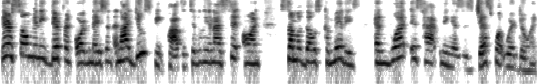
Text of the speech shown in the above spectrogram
There are so many different organizations, and I do speak positively, and I sit on some of those committees. And what is happening is is just what we're doing,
